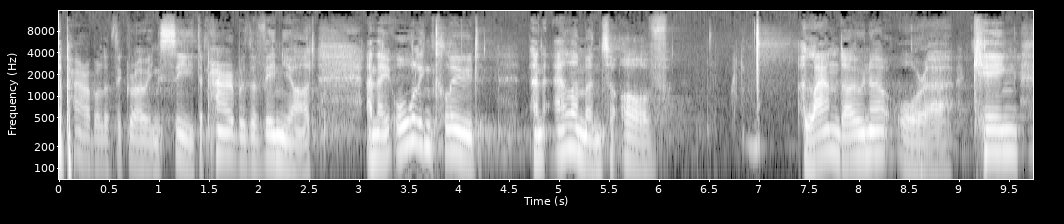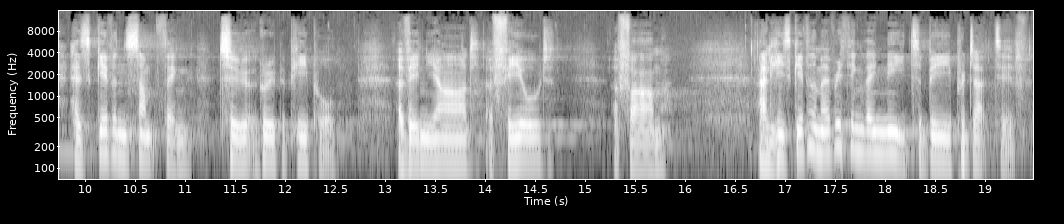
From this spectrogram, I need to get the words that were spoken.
the parable of the growing seed, the parable of the vineyard, and they all include an element of a landowner or a king has given something to a group of people a vineyard, a field, a farm. And he's given them everything they need to be productive.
